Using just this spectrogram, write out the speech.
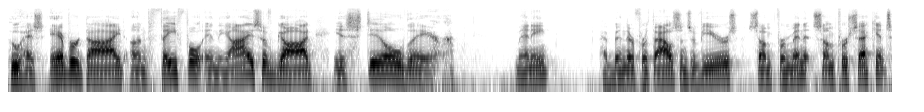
who has ever died unfaithful in the eyes of God is still there. Many have been there for thousands of years, some for minutes, some for seconds,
